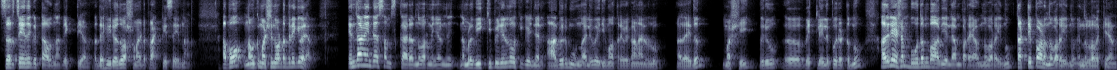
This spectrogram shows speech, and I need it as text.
സെർച്ച് ചെയ്ത് കിട്ടാവുന്ന വ്യക്തിയാണ്. അദ്ദേഹം ഇരുപത് വർഷമായിട്ട് പ്രാക്ടീസ് ചെയ്യുന്നതാണ്. അപ്പോൾ നമുക്ക് മഷി നോട്ടത്തിലേക്ക് വരാം. എന്താണ് എന്റെ സംസ്കാരം എന്ന് പറഞ്ഞു കഴിഞ്ഞാൽ നമ്മൾ വിക്കിപീഡിയയിൽ നോക്കിക്കഴിഞ്ഞാൽ ആകെ ഒരു മൂന്നാൽ വരി മാത്രമേ കാണാനുള്ളൂ. അതായത് മഷി ഒരു വെറ്റിലയിൽ പുരട്ടുന്നു. അതിനുശേഷം ഭൂതം ഭാവിയെല്ലാം പറയാമെന്ന് പറയുന്നു തട്ടിപ്പാണെന്ന് പറയുന്നു എന്നുള്ളതൊക്കെയാണ്.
